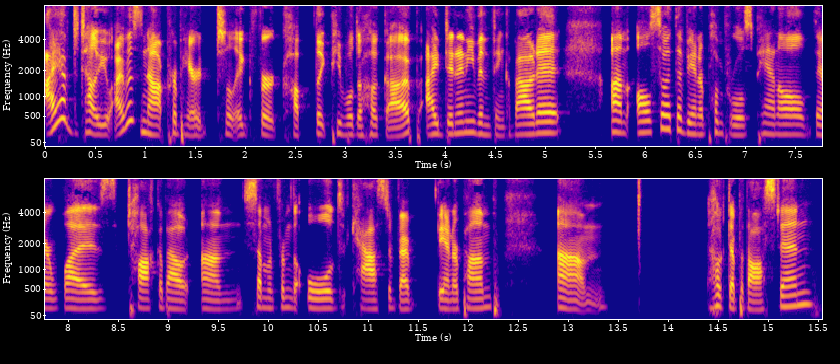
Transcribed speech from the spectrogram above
I have to tell you, I was not prepared to like for cup like people to hook up. I didn't even think about it. Um, also at the Vanderpump Rules panel, there was talk about um someone from the old cast of Vanderpump um hooked up with Austin.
